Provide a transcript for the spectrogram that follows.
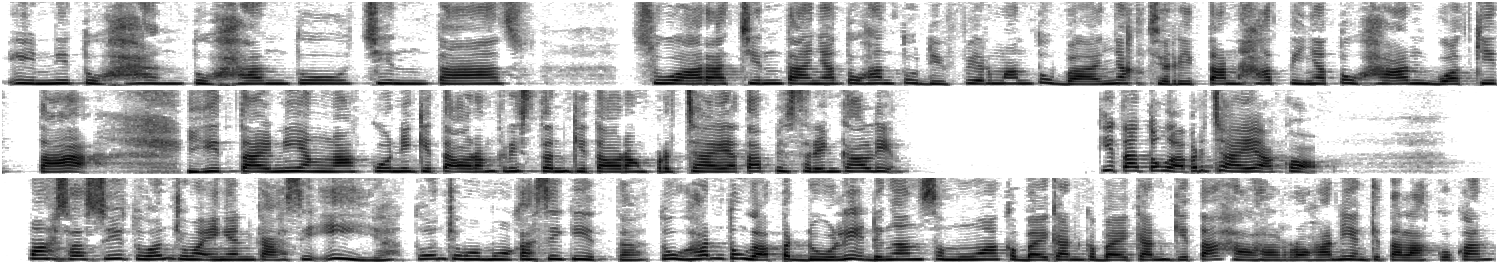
Ini Tuhan, Tuhan tuh cinta, suara cintanya Tuhan tuh di firman tuh banyak jeritan hatinya Tuhan buat kita. Kita ini yang ngaku nih kita orang Kristen, kita orang percaya, tapi sering kali kita tuh nggak percaya kok. Masa sih Tuhan cuma ingin kasih? Iya, Tuhan cuma mau kasih kita. Tuhan tuh nggak peduli dengan semua kebaikan-kebaikan kita, hal-hal rohani yang kita lakukan.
